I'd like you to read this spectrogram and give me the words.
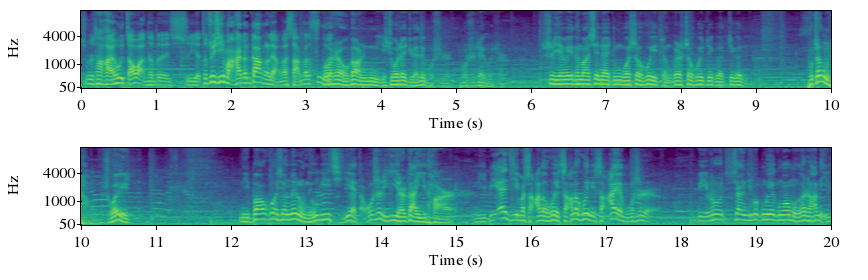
就是他还会早晚他的事业，他最起码还能干个两个三个的副。不是，我告诉你，你说这绝对不是，不是这回事是因为他妈现在中国社会整个社会这个这个不正常，所以你包括像那种牛逼企业，都是一人干一摊儿，你别鸡巴啥都会，啥都会，你啥也不是。比如像鸡巴工业光膜啥，你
